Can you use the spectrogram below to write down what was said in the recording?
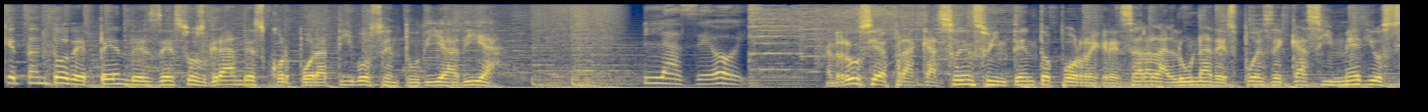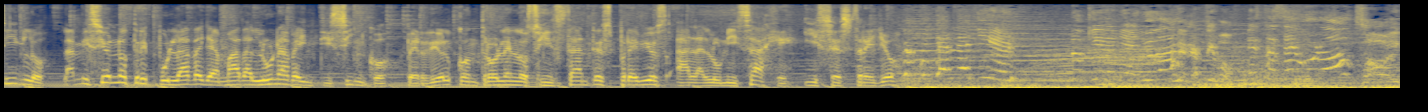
qué tanto dependes de esos grandes corporativos en tu día a día? Las de hoy. Rusia fracasó en su intento por regresar a la Luna después de casi medio siglo. La misión no tripulada llamada Luna 25 perdió el control en los instantes previos al alunizaje y se estrelló. ¿No quiere mi ayuda? ¡Negativo! ¿Estás seguro? ¡Soy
